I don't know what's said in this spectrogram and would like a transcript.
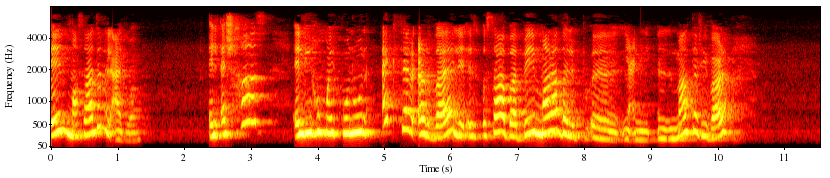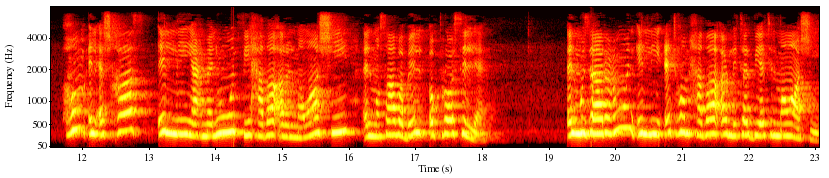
المصادر العدوى. الأشخاص اللي هم يكونون أكثر عرضة للإصابة بمرض يعني ال Malta fever هم الأشخاص اللي يعملون في حظائر المواشي المصابة بالبروسيلا المزارعون اللي عندهم حظائر لتربية المواشي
